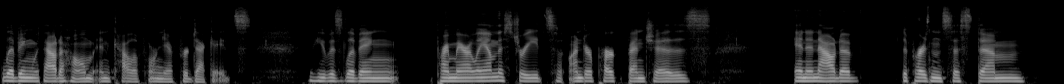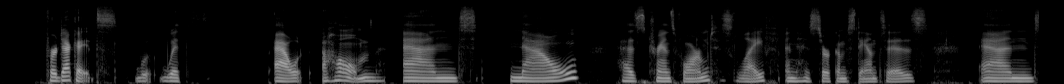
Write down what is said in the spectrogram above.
living without a home in California for decades. He was living primarily on the streets under park benches in and out of the prison system for decades w- without a home and now has transformed his life and his circumstances and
